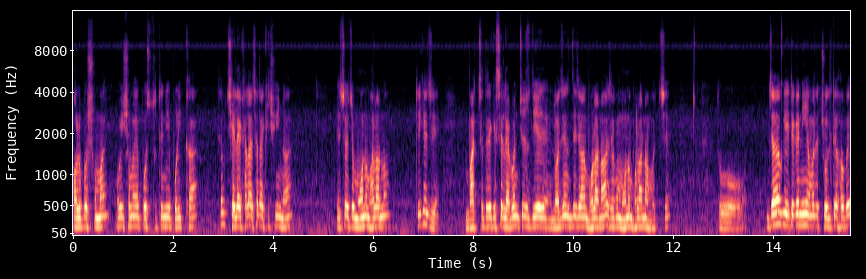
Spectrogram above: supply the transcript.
অল্প সময়, ওই সময়ে প্রস্তুতি নিয়ে পরীক্ষা সব ছেলে খেলা ছাড়া কিছুই নয়। এসে হচ্ছে মন ভালানো, ঠিক আছে? বাচ্চাদেরকে সে লেমন জুস দিয়ে লজেন্স দিয়ে যেমন ভোলানো হয়, সেরকম মনও ভোলানো হচ্ছে। তো যাই হোক এটাকে নিয়ে আমাদের চলতে হবে।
